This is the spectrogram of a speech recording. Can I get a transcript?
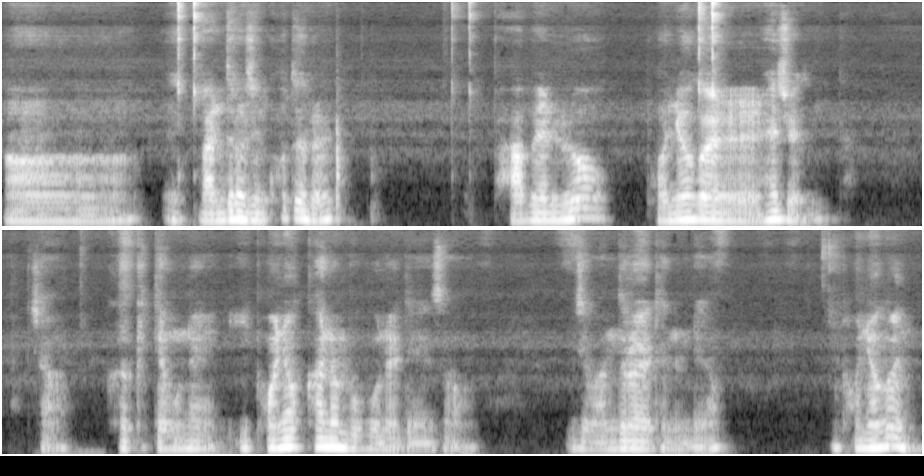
어, 만들어진 코드를 바벨로 번역을 해줘야 됩니다. 자, 그렇기 때문에 이 번역하는 부분에 대해서 이제 만들어야 되는데요. 번역은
